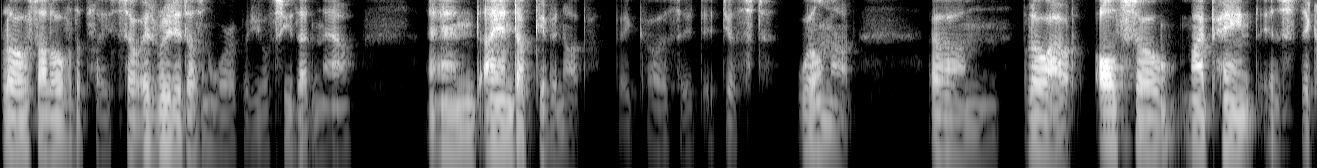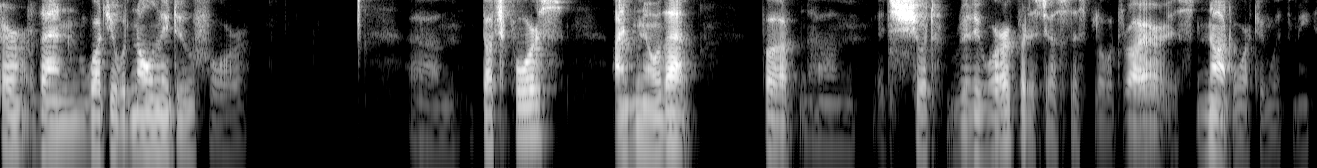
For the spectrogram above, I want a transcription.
blows all over the place, so it really doesn't work. But you'll see that now, and I end up giving up because it it just will not. Um, blowout. Also, my paint is thicker than what you would normally do for um, Dutch pours. I know that, but um, it should really work, but it's just this blow dryer is not working with me.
